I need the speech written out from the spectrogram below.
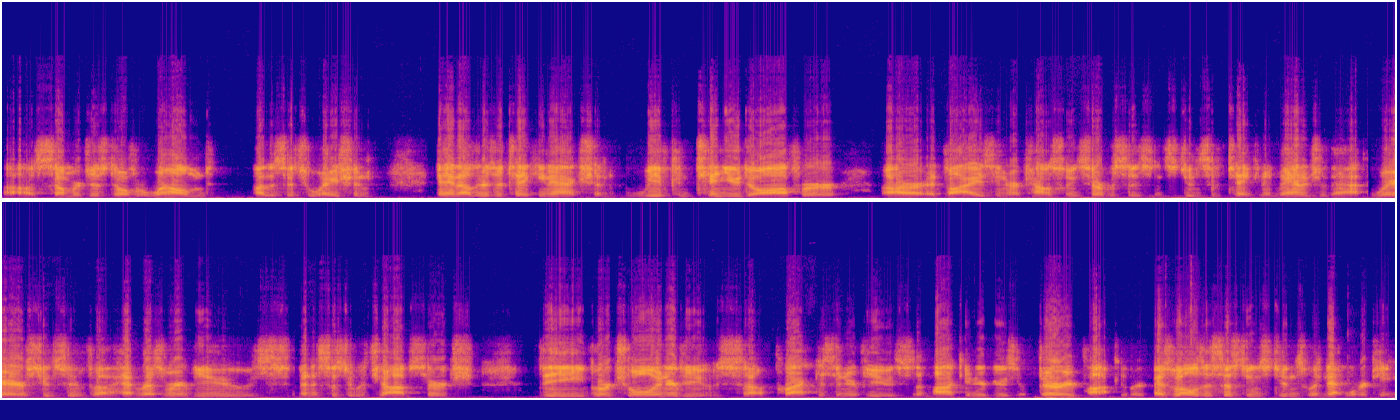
Uh, some are just overwhelmed by the situation, and others are taking action. We've continued to offer are advising our counseling services, and students have taken advantage of that, where students have uh, had resume reviews, been assisted with job search. The virtual interviews, uh, practice interviews, the mock interviews are very popular, as well as assisting students with networking.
